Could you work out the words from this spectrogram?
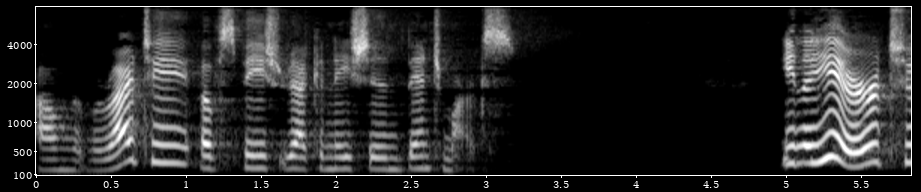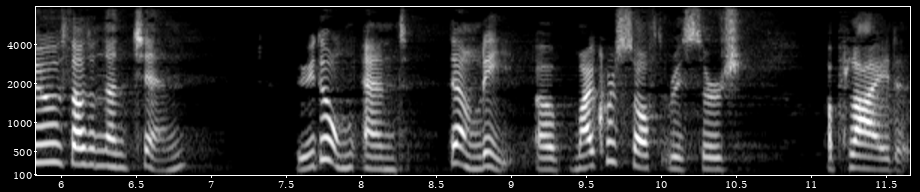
on a variety of speech recognition benchmarks. In the year 2010, Yu Dong and Deng Li of Microsoft Research applied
